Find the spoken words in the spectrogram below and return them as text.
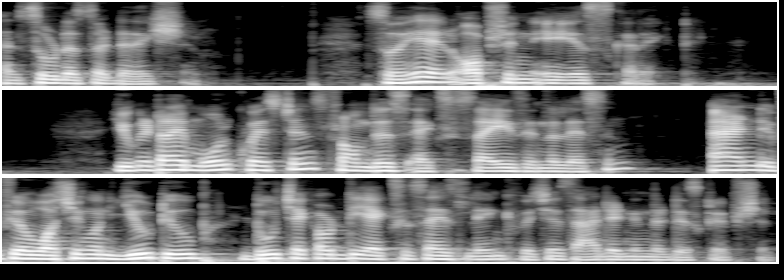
and so does the direction. So here option A is correct. You can try more questions from this exercise in the lesson. And if you're watching on YouTube, do check out the exercise link which is added in the description.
